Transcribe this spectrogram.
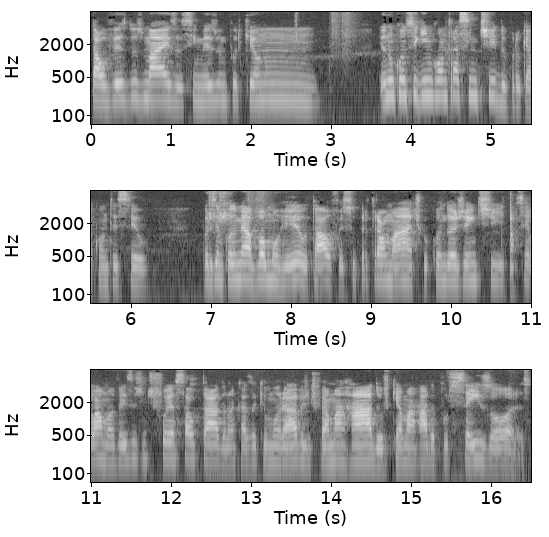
talvez dos mais, assim mesmo, porque eu não. Eu não consegui encontrar sentido para o que aconteceu. Por exemplo, quando minha avó morreu, tal, foi super traumático. Quando a gente, sei lá, uma vez a gente foi assaltado na casa que eu morava, a gente foi amarrado, eu fiquei amarrada por seis horas.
